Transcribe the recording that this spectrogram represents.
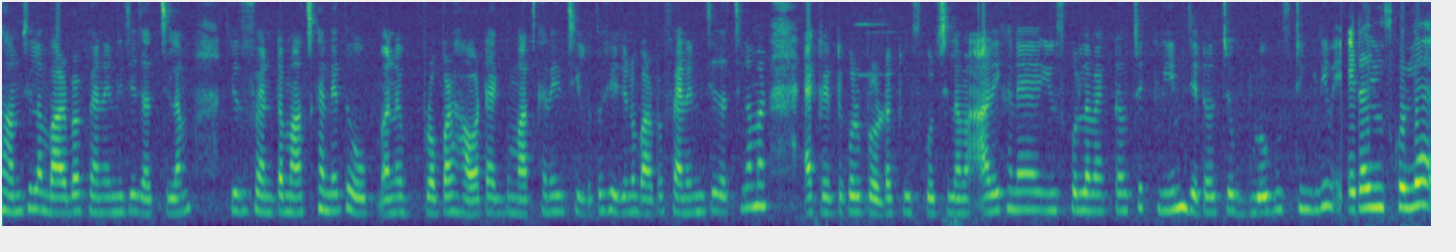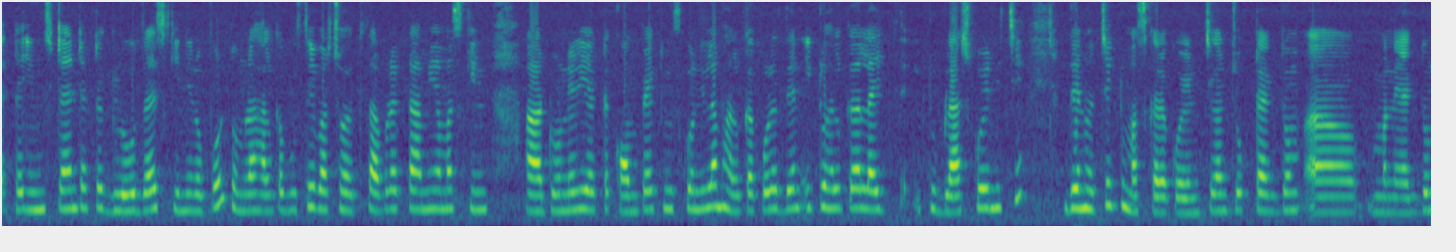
ঘামছিলাম, বারবার ফ্যানের নিচে যাচ্ছিলাম। যেহেতু ফ্যানটা মাঝখানে, তো মানে প্রপার হাওয়াটা একদম মাঝখানেই ছিল, তো সেই জন্য বারবার ফ্যানের নিচে যাচ্ছিলাম আর একটা একটা করে প্রোডাক্ট ইউজ করছিলাম। আর এখানে ইউজ করলাম একটা হচ্ছে ক্রিম যেটা হচ্ছে গ্লো বুস্টিং ক্রিম এটা ইউজ করলে একটা ইনস্ট্যান্ট একটা গ্লো দেয় স্কিনের ওপর। তোমরা হালকা বুঝতেই পারছ হয়তো। তারপর একটা আমি আমার স্কিন টোনেরই একটা কম্প্যাক্ট ইউজ করে নিলাম, হালকা করে দেন একটু হালকা লাইট একটু ব্লাশ করে নিচ্ছি দেন হচ্ছে একটু মাস্কারা করে নিচ্ছি, কারণ চোখটা একদম মানে একদম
